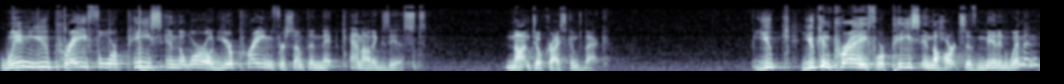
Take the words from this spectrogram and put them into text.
When you pray for peace in the world, you're praying for something that cannot exist. Not until Christ comes back. You, you can pray for peace in the hearts of men and women.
